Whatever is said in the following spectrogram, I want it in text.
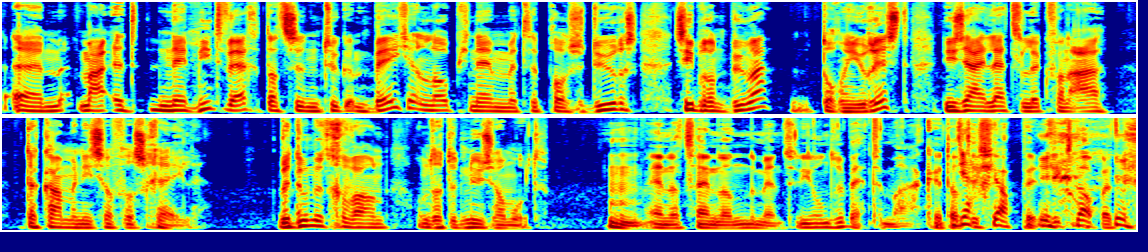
Ehm, maar het neemt niet weg dat ze natuurlijk een beetje een loopje nemen met de procedures. Sibrand Buma, toch een jurist, die zei letterlijk van, ah, dat kan me niet zoveel schelen. We doen het gewoon omdat het nu zo moet. Hmm, en dat zijn dan de mensen die onze wetten maken. Dat Ja. is jouw punt, ik snap het.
